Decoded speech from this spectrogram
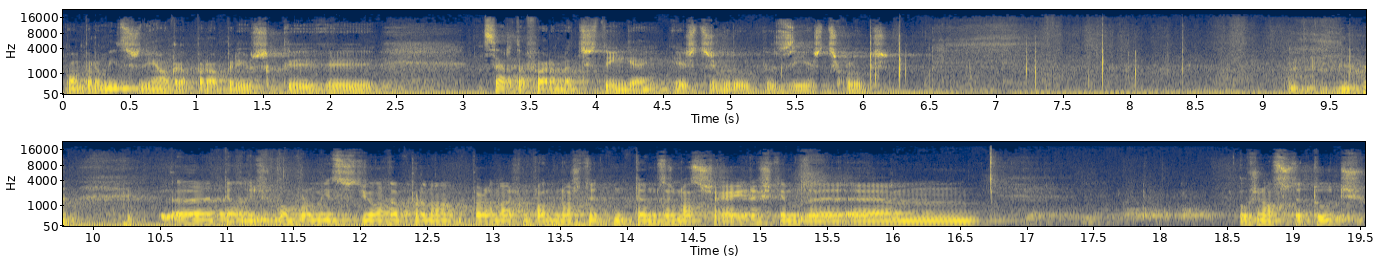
compromissos de honra próprios que de certa forma distinguem estes grupos e estes clubes? Uh, então, os compromissos de honra para nós, para nós, nós temos as nossas regras, temos a, a, um, os nossos estatutos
